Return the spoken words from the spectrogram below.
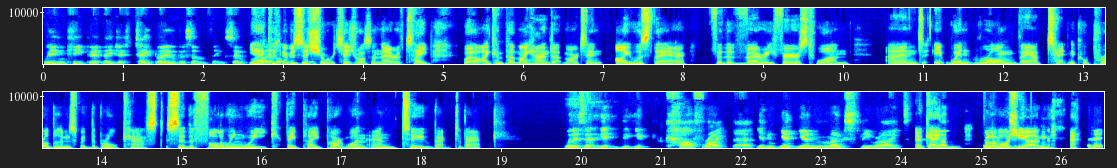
we didn't keep it; they just tape over something. So Yeah, because there was a shortage, wasn't there, of tape? Well, I can put my hand up, Martin. I was there for the very first one, and it went wrong. They had technical problems with the broadcast. So the following week, they played part one and two back to back. Well, there's a you, you're half right there. You're, you're, you're mostly right. Okay. Um, well, I was young. the,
